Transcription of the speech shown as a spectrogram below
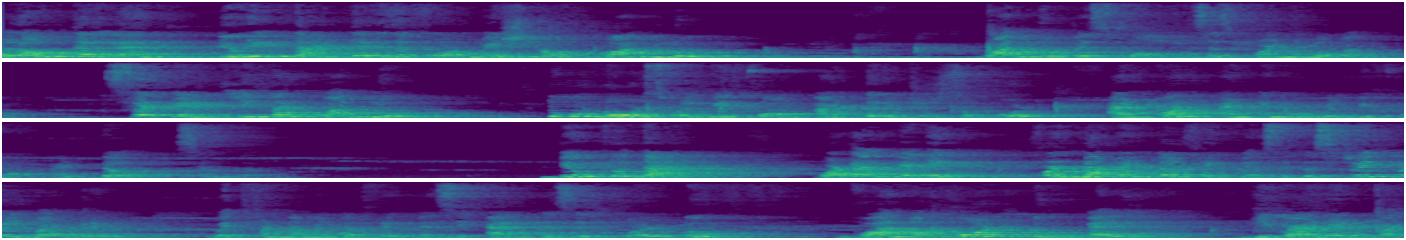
along the length. During that there is a formation of one loop. One loop is formed. This is point number one. Second, in that one loop, two nodes will be formed at the rigid support and one antinode will be formed at the center. Due to that, what I am getting? Fundamental frequency. The string will vibrate with fundamental frequency n is equal to 1 upon 2l divided by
